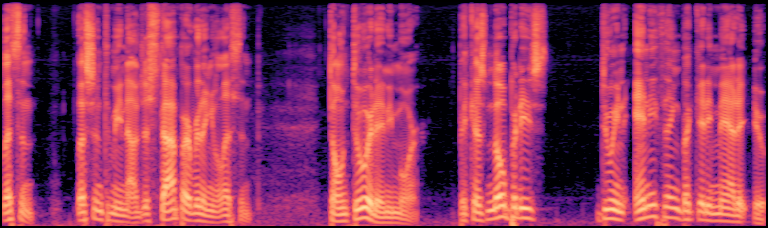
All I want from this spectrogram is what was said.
listen, listen to me now. Just stop everything and listen. Don't do it anymore because nobody's doing anything but getting mad at you.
